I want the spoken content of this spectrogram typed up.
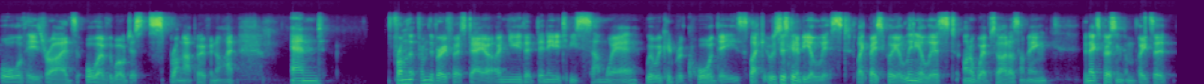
all of these rides all over the world just sprung up overnight. And from the from the very first day, I knew that there needed to be somewhere where we could record these. Like it was just going to be a list, like basically a linear list on a website or something. The next person completes it,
